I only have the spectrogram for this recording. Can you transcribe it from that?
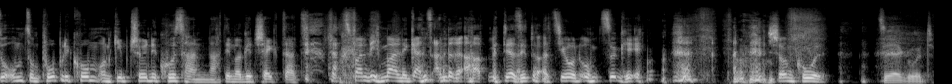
um zum Publikum und gibt schöne Kusshand, nachdem er gecheckt hat. Das fand ich mal eine ganz andere Art, mit der Situation umzugehen. Schon cool. Sehr gut.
